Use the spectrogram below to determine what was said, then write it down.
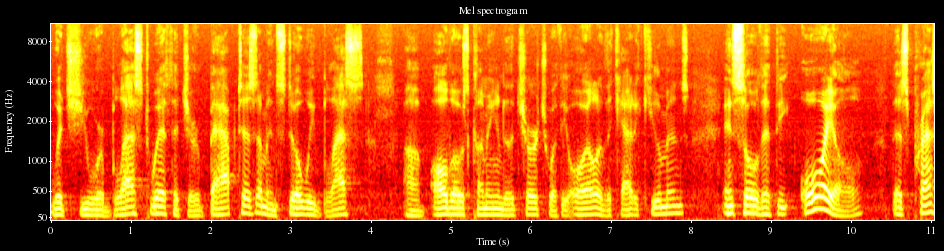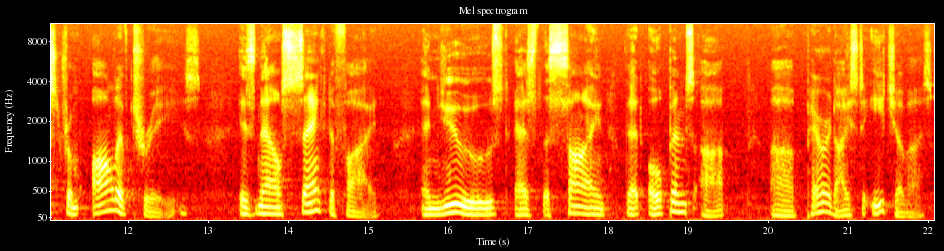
which you were blessed with at your baptism, and still we bless uh, all those coming into the church with the oil of the catechumens. And so that the oil that's pressed from olive trees is now sanctified and used as the sign that opens up uh, paradise to each of us.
